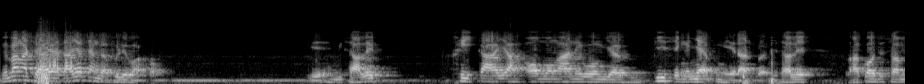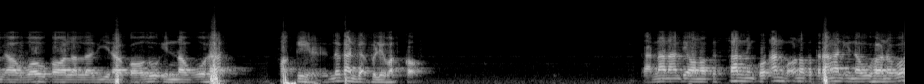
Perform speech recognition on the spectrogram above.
Memang ada ayat-ayat yang nggak boleh wakaf. Ya, misalnya hikayah omongane wong Yahudi sing pengiran, Misalnya Laqad sami Allah qala alladziina qalu inna Allaha fakir. Itu kan nggak boleh wakaf. Karena nanti ono kesan ning Quran kok ono keterangan inna Allaha napa?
